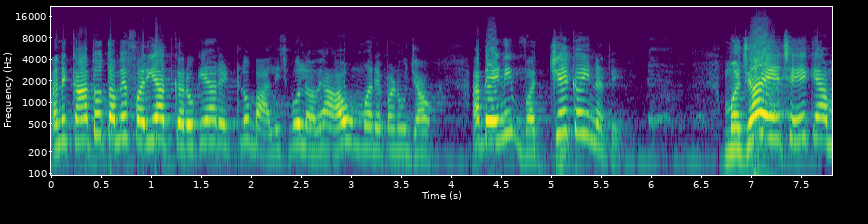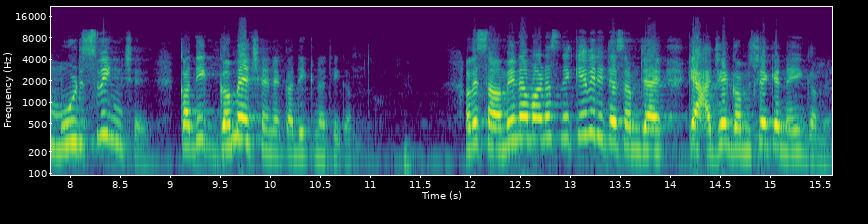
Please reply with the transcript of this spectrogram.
અને કાં તો તમે ફરિયાદ કરો કે યાર એટલો બાલિશ, બોલ હવે આ ઉંમરે પણ હું જાઉં. આ બેની વચ્ચે કંઈ નથી. મજા એ છે કે આ મૂડ સ્વિંગ છે. કદીક ગમે છે ને કદીક નથી ગમતું. હવે સામેના માણસને કેવી રીતે સમજાય કે આજે ગમશે કે નહીં ગમે?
